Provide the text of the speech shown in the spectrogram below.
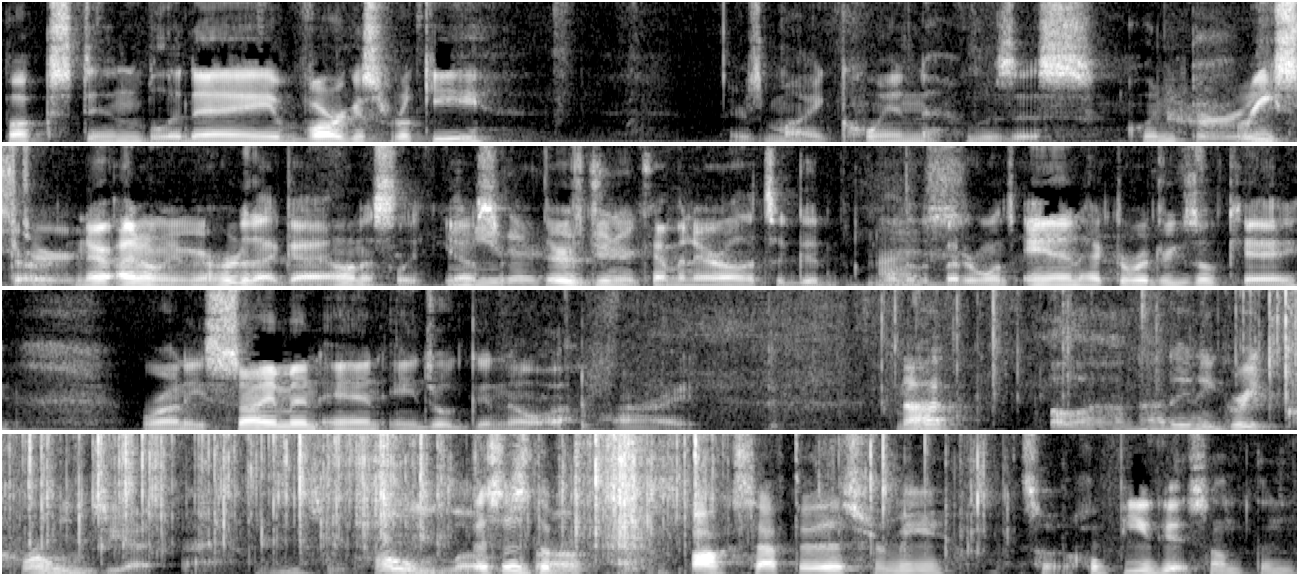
Buxton, Blade, Vargas rookie. There's my Quinn. Who's this? Quinn Priester. Priester. I don't even heard of that guy, honestly. Me yes. neither. There's Junior Caminero. That's a good one of the better ones. And Hector Rodriguez, okay. Ronnie Simon and Angel Ganoa. All right. Not uh, not any great chromes yet. We need some chrome love This is the box after this for me. So I hope you get something.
